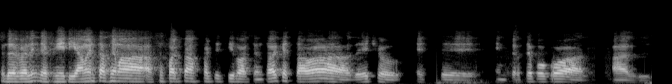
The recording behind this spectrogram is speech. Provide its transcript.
Definitivamente hace, más, hace falta más participación. Sabes que estaba, de hecho, este, entré hace poco al, al,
